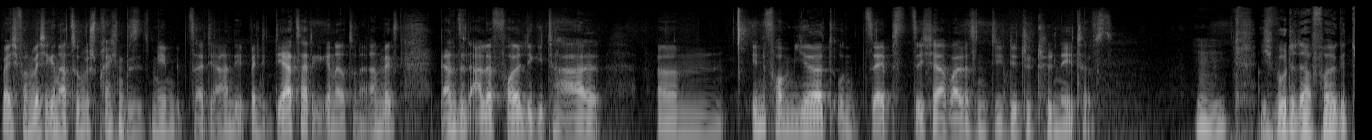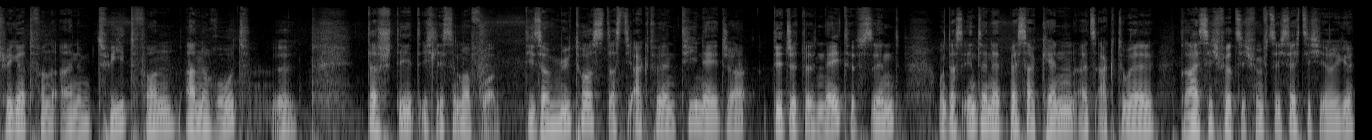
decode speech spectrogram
welch, von welcher Generation wir sprechen, das Mem gibt es seit Jahren, die, wenn die derzeitige Generation heranwächst, dann sind alle voll digital ähm, informiert und selbstsicher, weil das sind die Digital Natives. Mhm. Ich wurde da voll getriggert von einem Tweet von Anne Roth. Äh, da steht, ich lese mal vor, dieser Mythos, dass die aktuellen Teenager Digital Natives sind und das Internet besser kennen als aktuell 30, 40, 50, 60-Jährige.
